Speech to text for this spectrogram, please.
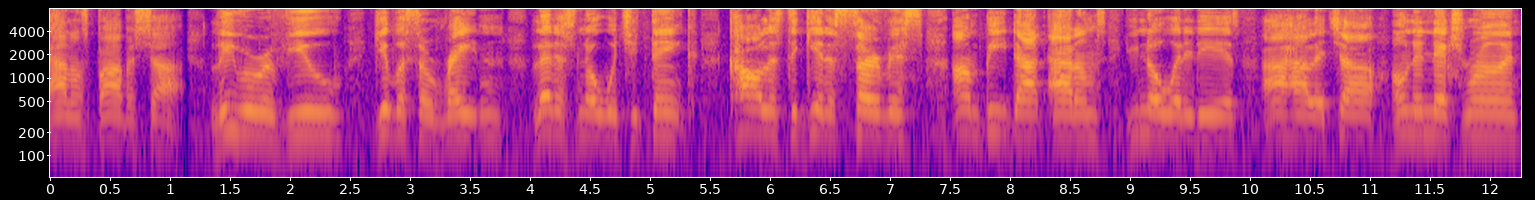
Adams Barbershop. Leave a review. Give us a rating. Let us know what you think. Call us to get a service. I'm B. Adams. You know what it is. I'll holler at y'all on the next run.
